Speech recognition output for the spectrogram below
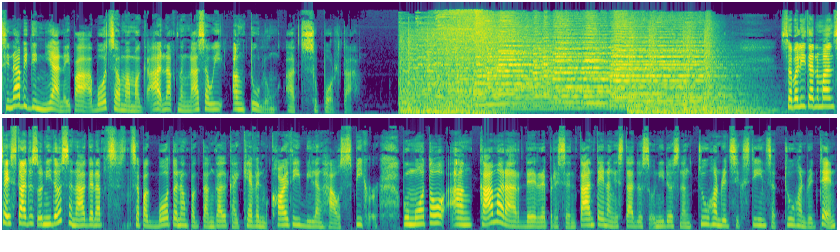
Sinabi din niya na ipaabot sa mamag-anak ng nasawi ang tulong at suporta. Sa balita naman sa Estados Unidos na naganap sa pagboto ng pagtanggal kay Kevin McCarthy bilang House Speaker, bumoto ang Kamara de Representante ng Estados Unidos ng 216 sa 210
